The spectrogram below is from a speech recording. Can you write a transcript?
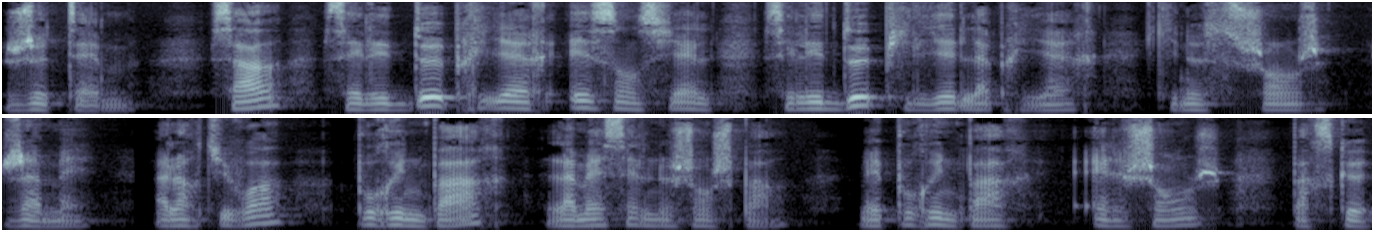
je t'aime. Ça, c'est les deux prières essentielles, c'est les deux piliers de la prière qui ne changent jamais. Alors tu vois, pour une part, la messe, elle ne change pas, mais pour une part, elle change parce que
